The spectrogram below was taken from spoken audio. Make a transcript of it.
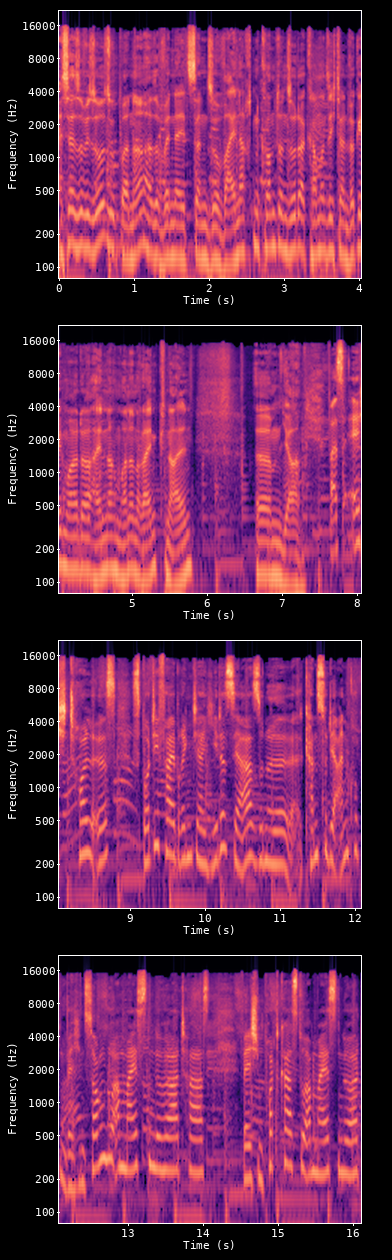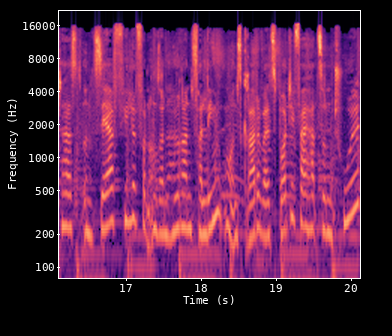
Das ist ja sowieso super, ne? Also wenn da jetzt dann so Weihnachten kommt und so, da kann man sich dann wirklich mal da einen nach dem anderen reinknallen. Ähm, ja. Was echt toll ist, Spotify bringt ja jedes Jahr so eine, kannst du dir angucken, welchen Song du am meisten gehört hast, welchen Podcast du am meisten gehört hast und sehr viele von unseren Hörern verlinken uns gerade, weil Spotify hat so ein Tool,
